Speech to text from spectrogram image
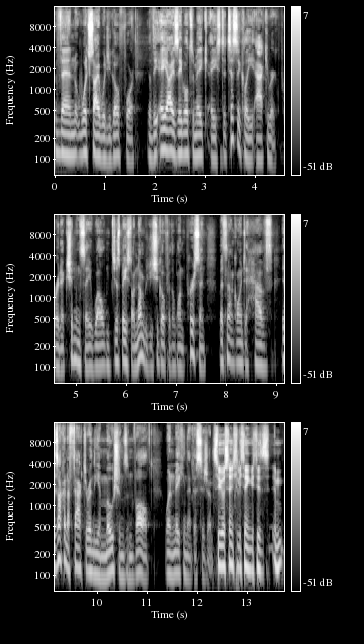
then which side would you go for? The AI is able to make a statistically accurate prediction and say, well, just based on numbers, you should go for the one person, but it's not going to have, it's not going to factor in the emotions involved when making that decision. So you're essentially saying it is em-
